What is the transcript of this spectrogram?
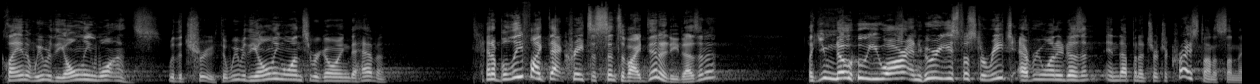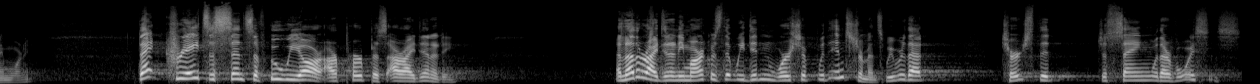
claimed that we were the only ones with the truth, that we were the only ones who were going to heaven. And a belief like that creates a sense of identity, doesn't it? Like you know who you are and who are you supposed to reach? Everyone who doesn't end up in a church of Christ on a Sunday morning. That creates a sense of who we are, our purpose, our identity. Another identity mark was that we didn't worship with instruments. We were that church that just sang with our voices.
